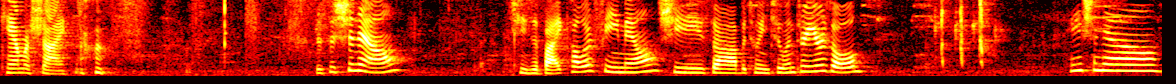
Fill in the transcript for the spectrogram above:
Camera shy. this is Chanel. She's a bicolor female. She's uh, between two and three years old. Hey, Chanel.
